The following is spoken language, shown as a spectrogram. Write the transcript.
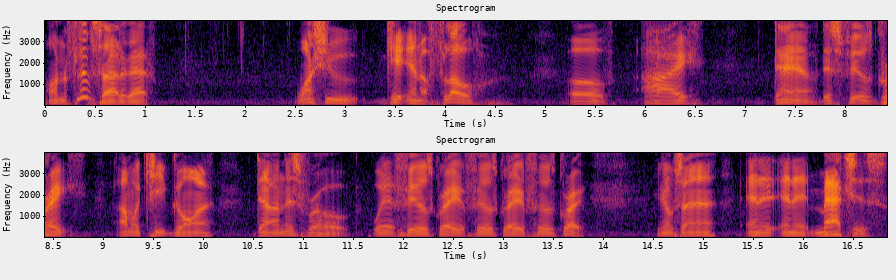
on the flip side of that once you get in a flow of right damn this feels great i'm gonna keep going down this road where it feels great it feels great it feels great. You know what i'm saying? And it and it matches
